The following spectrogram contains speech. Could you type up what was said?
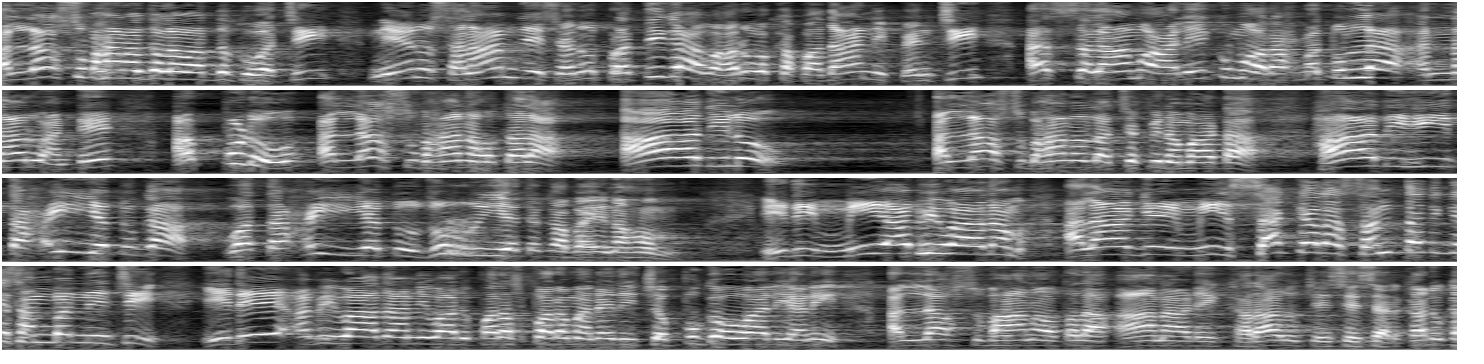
అల్లాహ్ సుబానతల వద్దకు వచ్చి నేను సలాం చేశాను. ప్రతిగా వారు ఒక పదాన్ని పెంచి అస్సలాము అలైకుం రహమతుల్లా అన్నారు అంటే అప్పుడు అల్లాహ్ సుబానహతల ఆదిలో అల్లాహ్ సుబానల్లా చెప్పిన మాట హాదిహి తహయ్యతుగా వ తహయ్యతు జుర్రియతుక బైనహం. ఇది మీ అభివాదం అలాగే మీ సకల సంతతికి సంబంధించి ఇదే అభివాదాన్ని వారు పరస్పరం అనేది చెప్పుకోవాలి అని అల్లాహ్ సుబానవతల ఆనాడే ఖరారు చేసేశారు. కనుక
